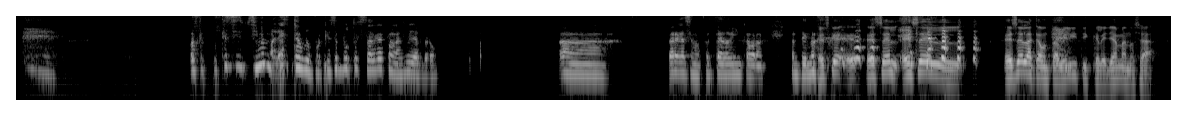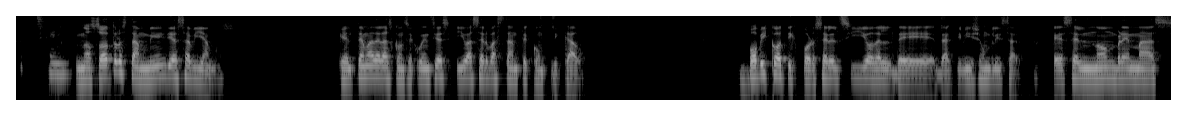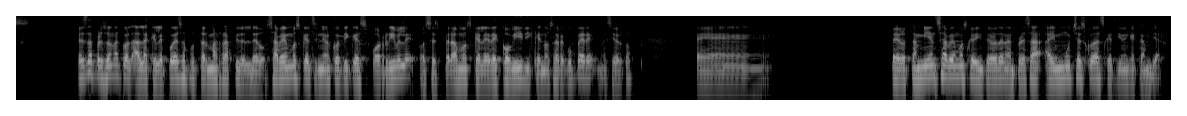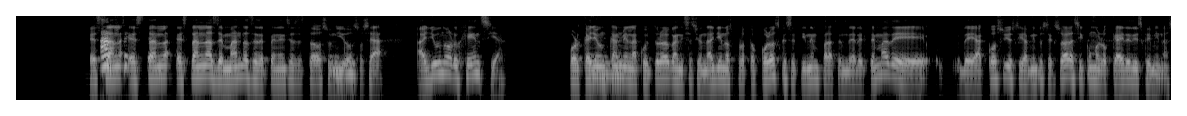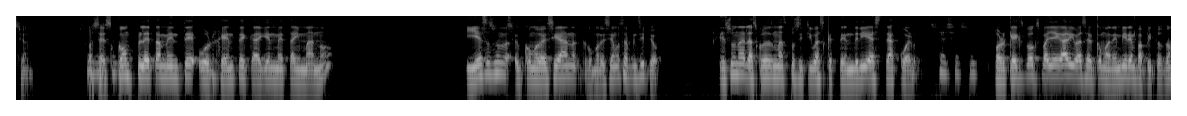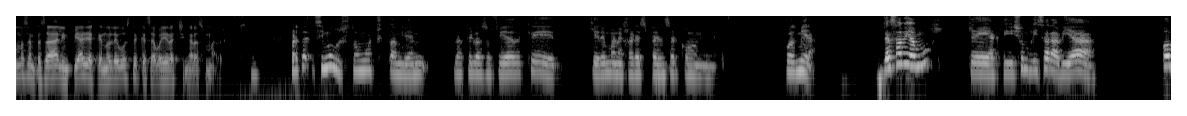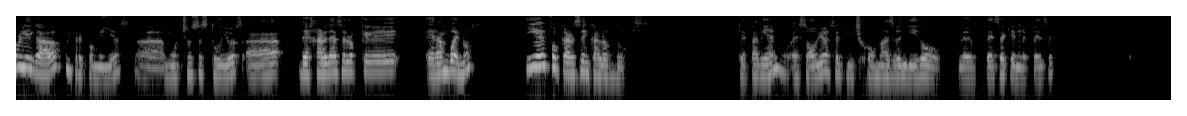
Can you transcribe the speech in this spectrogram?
o sea, es que sí, sí me molesta, güey, porque ese puto salga con la suya, pero. Ah. verga, se me fue el pedo bien cabrón. Continúa. Es que eh, es el, es el, es el accountability que le llaman, o sea, Sí. nosotros también ya sabíamos que el tema de las consecuencias iba a ser bastante complicado. Bobby Kotick, por ser el CEO del- de, de Activision Blizzard, es el nombre más... Es la persona a la que le puedes apuntar más rápido el dedo. Sabemos que el señor Kotick es horrible, o sea, esperamos que le dé COVID y que no se recupere, ¿no es cierto? Eh, pero también sabemos que al interior de la empresa hay muchas cosas que tienen que cambiar. Están, sí, están, la- están las demandas de dependencias de Estados. Unidos. O sea, hay una urgencia porque hay un cambio en la cultura organizacional y en los protocolos que se tienen para atender el tema de, de acoso y hostigamiento sexual, así como lo que hay de discriminación. O sea, es completamente urgente que alguien meta ahí mano. Y eso es un, como decían, como decíamos al principio, es una de las cosas más positivas que tendría este acuerdo. Sí, sí, sí. Porque Xbox va a llegar y va a ser como de, miren papitos, vamos a empezar a limpiar y a que no le guste que se vaya a ir a chingar a su madre. Sí. Aparte, sí me gustó mucho también la filosofía de que quiere manejar Spencer con. Pues mira, ya sabíamos que Activision Blizzard había obligado, entre comillas, a muchos estudios a dejar de hacer lo que eran buenos y enfocarse en Call of Duty. Que está bien, es obvio, es el pinche juego más vendido, le pese a quien le pese.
